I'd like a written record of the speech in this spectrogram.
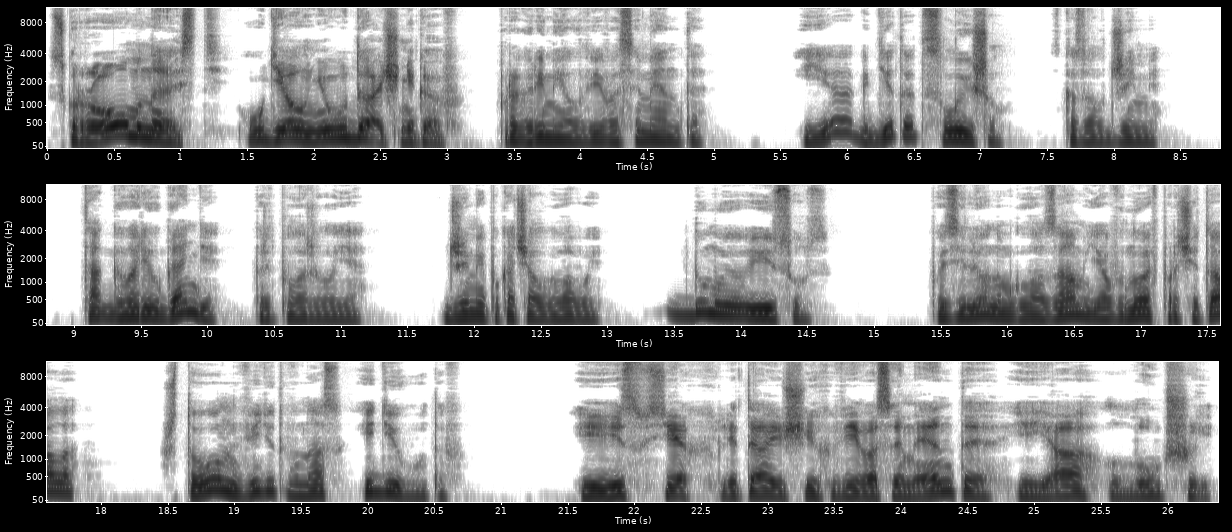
Скромность — удел неудачников, прогремел Вива Семента. Я где-то это слышал, сказал Джимми. Так говорил Ганди, предположила я. Джимми покачал головой. Думаю, Иисус. По зеленым глазам я вновь прочитала, что он видит в нас идиотов. И из всех летающих Вивасементе я лучший,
